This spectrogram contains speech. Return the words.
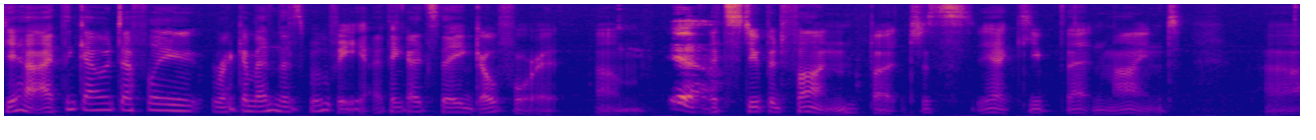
yeah, I think I would definitely recommend this movie. I think I'd say go for it. Um, Yeah, it's stupid fun, but just yeah, keep that in mind. Uh,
